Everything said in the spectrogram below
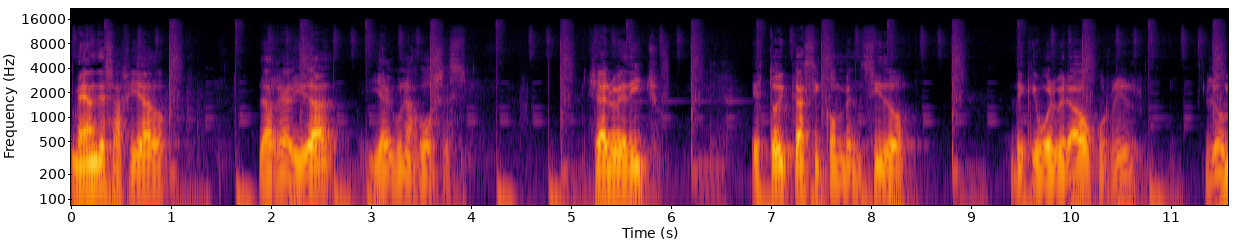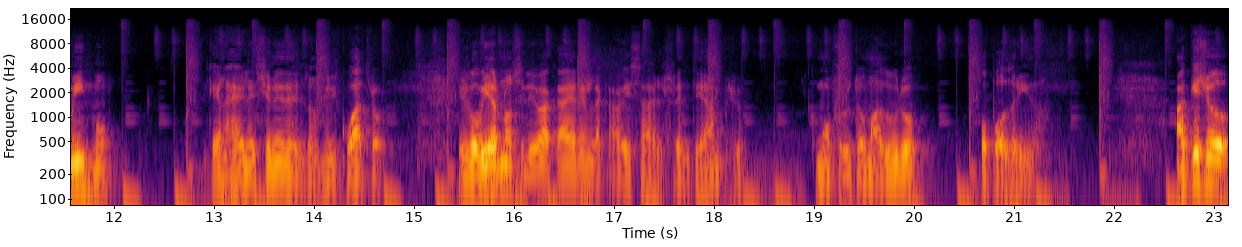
Me han desafiado la realidad y algunas voces. Ya lo he dicho, estoy casi convencido de que volverá a ocurrir lo mismo que en las elecciones del 2004. El gobierno se le va a caer en la cabeza al Frente Amplio como fruto maduro o podrido. Aquello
